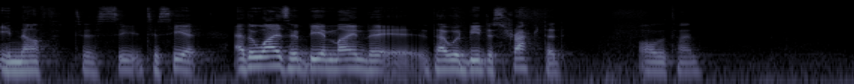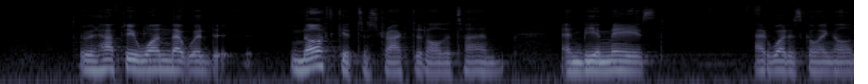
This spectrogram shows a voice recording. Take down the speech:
enough to see, to see it. Otherwise, it would be a mind that, that would be distracted all the time. It would have to be one that would not get distracted all the time and be amazed at what is going on.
